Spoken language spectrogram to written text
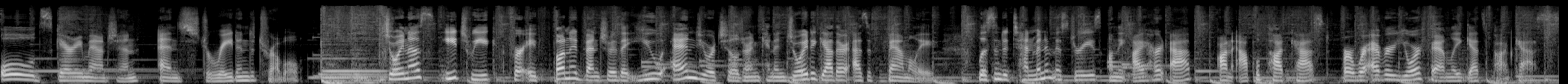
old scary mansion and straight into trouble. Join us each week for a fun adventure that you and your children can enjoy together as a family. Listen to 10 Minute Mysteries on the iHeart app, on Apple Podcast, or wherever your family gets podcasts.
